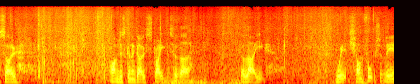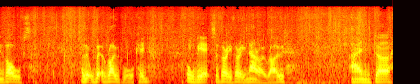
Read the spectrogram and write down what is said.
So I'm just going to go straight to the the lake which unfortunately involves a little bit of road walking albeit it's a very very narrow road. And uh,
